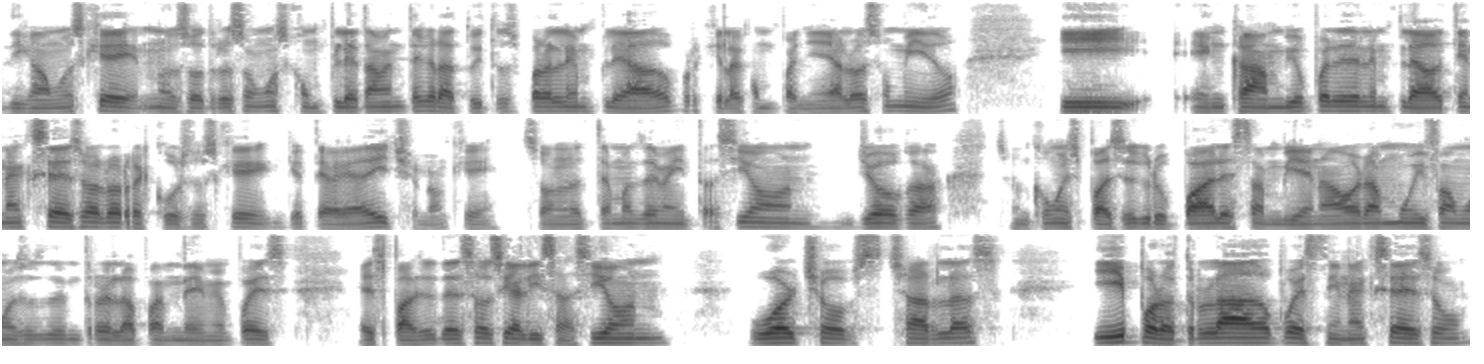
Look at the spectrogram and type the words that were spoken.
digamos que nosotros somos completamente gratuitos para el empleado porque la compañía ya lo ha asumido y en cambio, pues el empleado tiene acceso a los recursos que, que te había dicho, ¿no? Que son los temas de meditación, yoga, son como espacios grupales también ahora muy famosos dentro de la pandemia, pues espacios de socialización, workshops, charlas y por otro lado, pues tiene acceso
